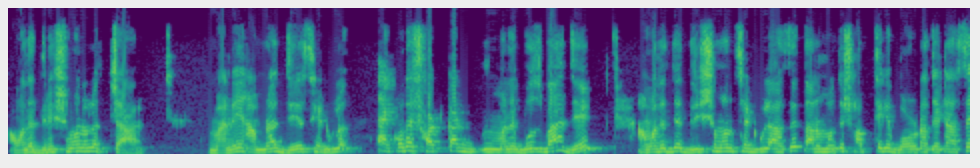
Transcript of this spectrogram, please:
আমাদের দৃশ্যমান হলো চার। মানে আমরা যে সেটগুলো এক কথায় শর্টকাট মানে বুঝবা যে আমাদের যে দৃশ্যমান সেটগুলো আছে, তার মধ্যে সব থেকে বড়টা যেটা আছে,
